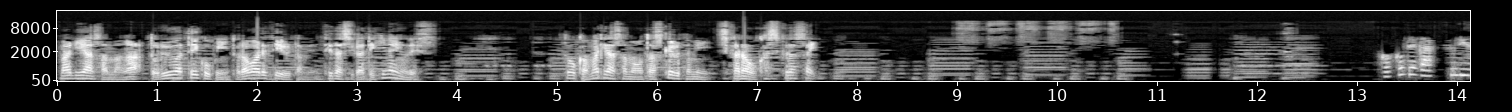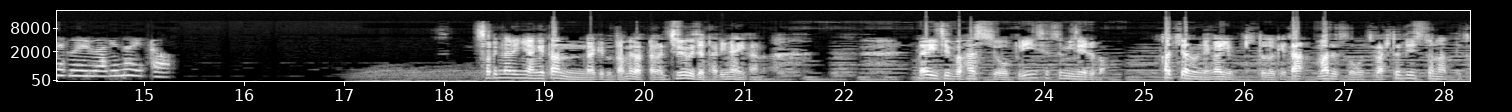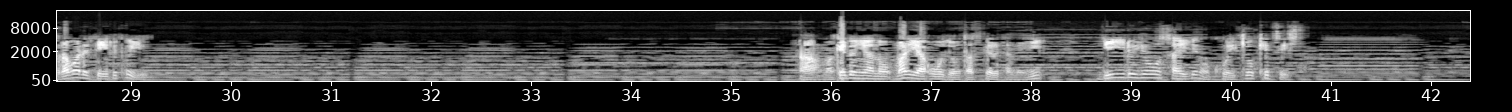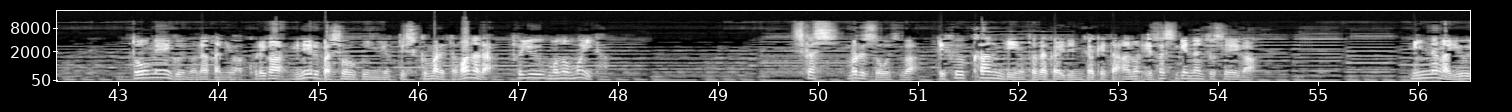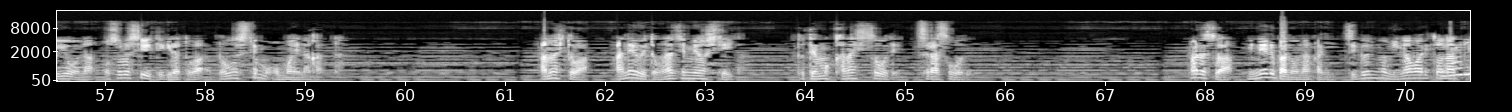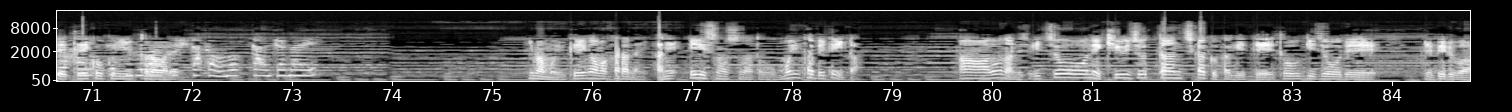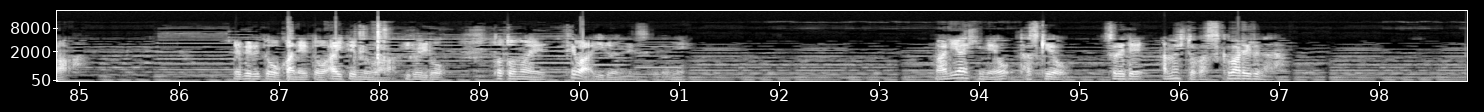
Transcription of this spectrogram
マリア様がドルーア帝国に囚われているため、手出しができないのです。どうかマリア様を助けるために力をお貸しください。ここでがっつりレベル上げないと。それなりに上げたんだけどダメだったら10じゃ足りないかな。第1部8章、プリンセスミネルヴァ。カチュアの願いを聞き届けたマルス王子は人質となって囚われているという。ああ、マケドニアのマリア王女を助けるために、リール要塞での攻撃を決意した。同盟軍の中にはこれがミネルヴァ将軍によって仕組まれた罠だという者もいた。しかし、マルス王子は、エフ・カンディの戦いで見かけたあの優しげな女性が、みんなが言うような恐ろしい敵だとはどうしても思えなかった。あの人は姉上と同じ目をしていた。とても悲しそうで辛そうで。マルスはミネルヴァの中に自分の身代わりとなって帝国に囚われ、今も行方がわからない姉、エリスの姿を思い浮かべていた。あー、どうなんでしょう。一応ね、90ターン近くかけて、闘技場で、レベルは、レベルとお金とアイテムはいろいろ整えてはいるんですけどね。マリア姫を助けよう。それであの人が救われるなら。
